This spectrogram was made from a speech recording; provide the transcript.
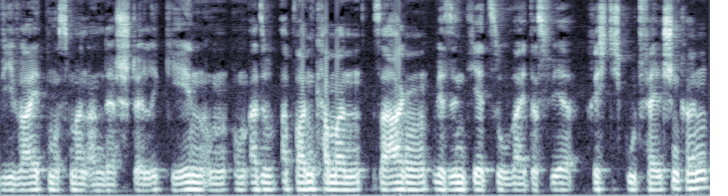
wie weit muss man an der Stelle gehen? Um, um, also ab wann kann man sagen, wir sind jetzt so weit, dass wir richtig gut fälschen können?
